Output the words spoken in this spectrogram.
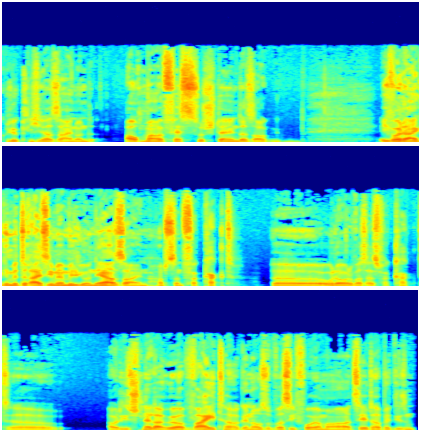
glücklicher sein und auch mal festzustellen, dass auch, ich wollte eigentlich mit 30 mehr Millionär sein, hab's dann verkackt äh, oder, oder was heißt verkackt, äh, aber dieses schneller, höher, weiter, genauso was ich vorher mal erzählt habe mit diesem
